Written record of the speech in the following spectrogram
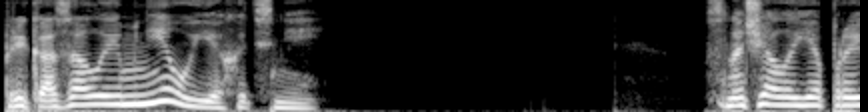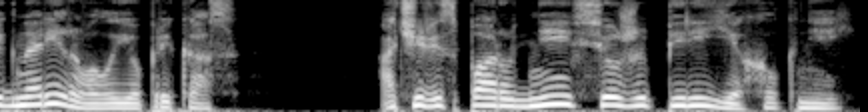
приказала и мне уехать с ней. Сначала я проигнорировал ее приказ, а через пару дней все же переехал к ней.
